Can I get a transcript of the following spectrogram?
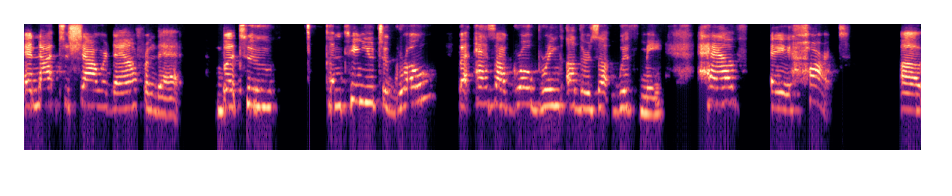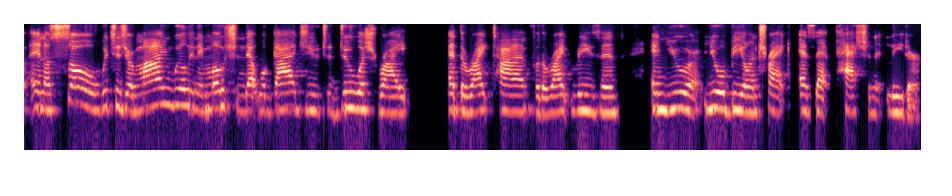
and not to shower down from that, but to continue to grow, but as I grow, bring others up with me. Have a heart uh, and a soul, which is your mind, will, and emotion that will guide you to do what's right at the right time for the right reason, and you are you'll be on track as that passionate leader.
